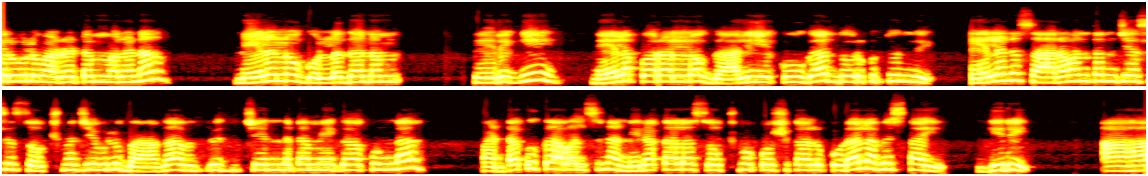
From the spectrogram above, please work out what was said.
ఎరువులు వాడటం వలన నేలలో గుల్లదనం పెరిగి నేల పొరల్లో గాలి ఎక్కువగా దొరుకుతుంది. నేలను సారవంతం చేసే సూక్ష్మజీవులు బాగా అభివృద్ధి చెందటమే కాకుండా పంటకు కావలసిన అన్ని రకాల సూక్ష్మ పోషకాలు కూడా లభిస్తాయి. గిరి. ఆహా!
